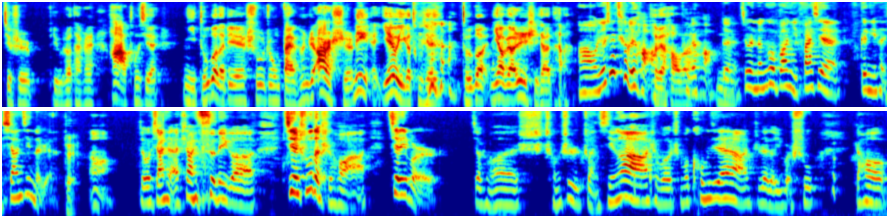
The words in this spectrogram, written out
就是比如说，他说：“哈，同学，你读过的这些书中百分之二十，另也有一个同学读过，你要不要认识一下他？啊，我觉得这特别好，特别好吧？特别好，嗯。对，就是能够帮你发现跟你很相近的人。对，嗯，对，我想起来上一次那个借书的时候啊，借了一本儿叫什么城市转型啊，什么什么空间啊之类的一本书，然后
